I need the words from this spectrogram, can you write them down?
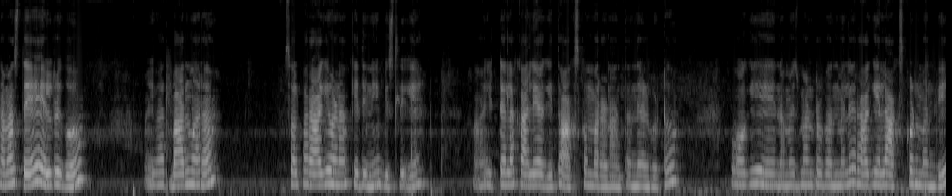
ನಮಸ್ತೆ ಎಲ್ರಿಗೂ. ಇವತ್ತು ಭಾನುವಾರ ಸ್ವಲ್ಪ ರಾಗಿ ಒಣ ಹಾಕಿದ್ದೀನಿ ಬಿಸಿಲಿಗೆ. ಹಿಟ್ಟೆಲ್ಲ ಖಾಲಿಯಾಗಿತ್ತು, ಹಾಕ್ಸ್ಕೊಂಬರೋಣ ಅಂತಂದು ಹೇಳ್ಬಿಟ್ಟು. ಹೋಗಿ ನಮ್ಮ ಯಜಮಾನ್ರು ಬಂದಮೇಲೆ ರಾಗಿ ಎಲ್ಲ ಹಾಕ್ಸ್ಕೊಂಡು ಬಂದ್ವಿ.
